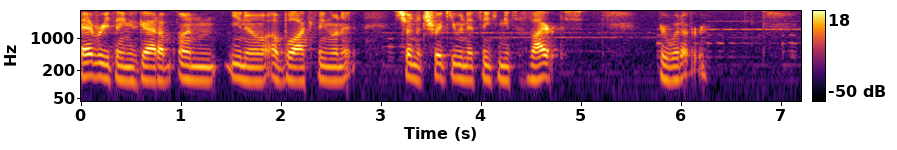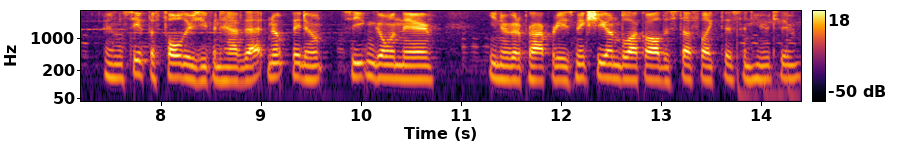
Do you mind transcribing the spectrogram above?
everything's got a un you know a block thing on it. It's trying to trick you into thinking it's a virus or whatever. And let's see if the folders even have that. Nope, they don't. So you can go in there, you know, go to properties. Make sure you unblock all the stuff like this in here too,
